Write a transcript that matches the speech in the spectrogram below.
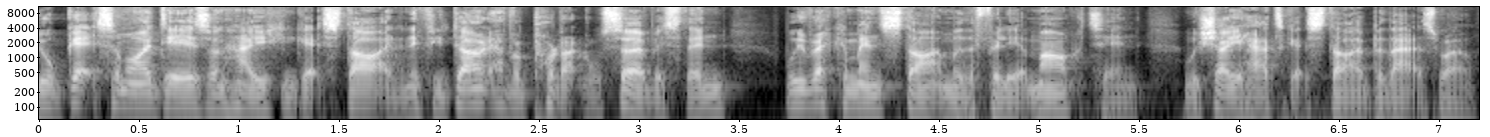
you'll get some ideas on how you can get started. And if you don't have a product or service, then we recommend starting with affiliate marketing. We show you how to get started with that as well.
